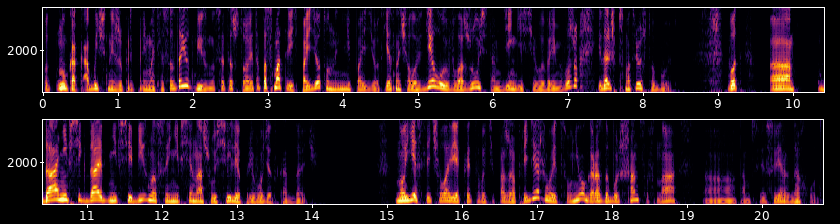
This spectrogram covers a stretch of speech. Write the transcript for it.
вот, ну, как обычные же предприниматели создают бизнес, это что? Это посмотреть, пойдет он или не пойдет. Я сначала сделаю, вложусь, там, деньги, силы, время вложу, и дальше посмотрю, что будет. Вот, э, да, не всегда, не все бизнесы и не все наши усилия приводят к отдаче. Но если человек этого типажа придерживается, у него гораздо больше шансов на э, там, сверхдоходы.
